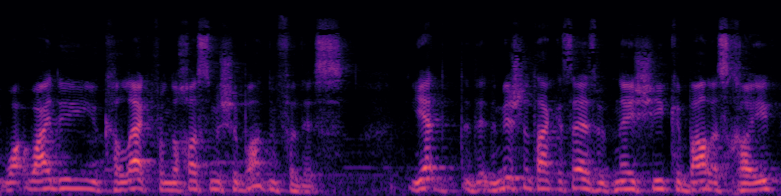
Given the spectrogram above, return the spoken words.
why, why do you collect from the chasim shabbatim for this? Yet the, the, the Mishnah Taka says with Neishi Kabbalas Chayiv,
